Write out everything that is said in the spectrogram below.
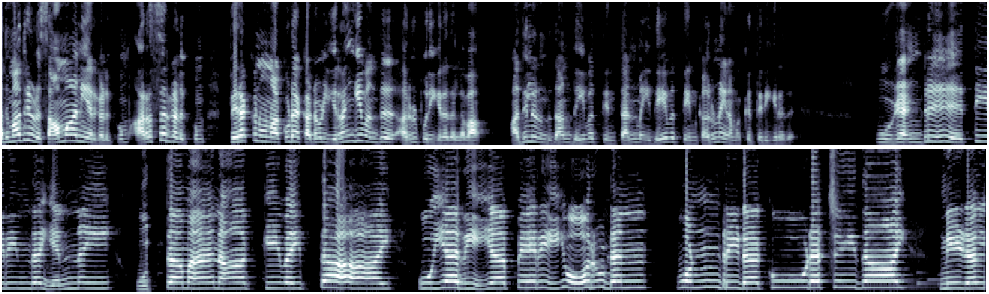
அது மாதிரி ஒரு சாமானியர்களுக்கும் அரசர்களுக்கும் பிறக்கணும்னா கூட கடவுள் இறங்கி வந்து அருள் புரிகிறது அல்லவா அதிலிருந்து தான் தெய்வத்தின் தன்மை தெய்வத்தின் கருணை நமக்கு தெரிகிறது. உழன்று திரிந்த என்னை உத்தமனாக்கி வைத்தாய் உயரிய பெரியோருடன் ஒன்றிட கூட செய்தாய் நிழல்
